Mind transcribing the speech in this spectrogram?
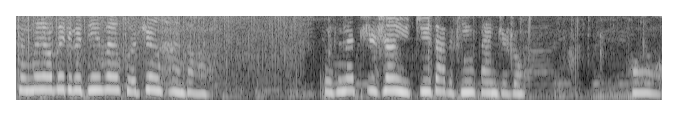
真的要被这个经幡所震撼到了，我现在置身于巨大的经幡之中，哦。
